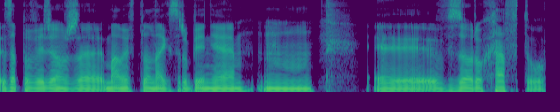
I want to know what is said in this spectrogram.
zapowiedzią, że mamy w planach zrobienie mm, e, wzoru haftu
